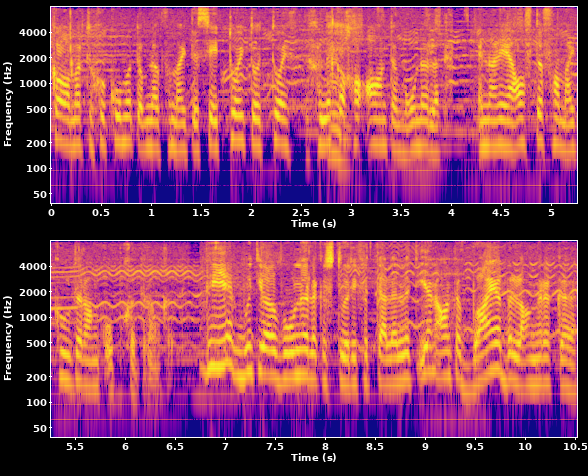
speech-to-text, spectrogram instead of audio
kamer toe gekom het om nou vir my te sê toi toi toi gelukkige aand en wonderlik en dan die helfte van my koeldrank opgedrink het. Wie ek moet jou 'n wonderlike storie vertel. Hulle het een aand 'n baie belangrike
